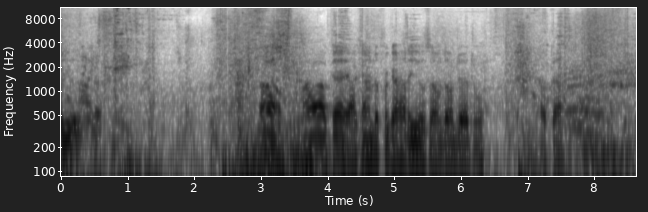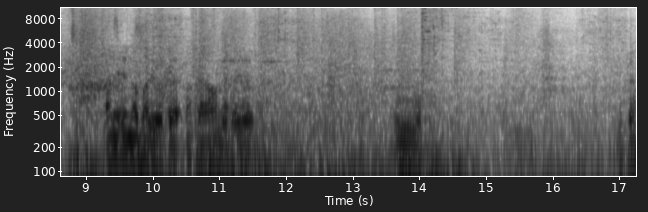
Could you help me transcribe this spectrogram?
Yeah. Oh, oh, okay. I kind of forgot how to use them. Don't judge me. Okay. I didn't hit nobody with that. Okay, I don't need that yet. Ooh. Okay.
